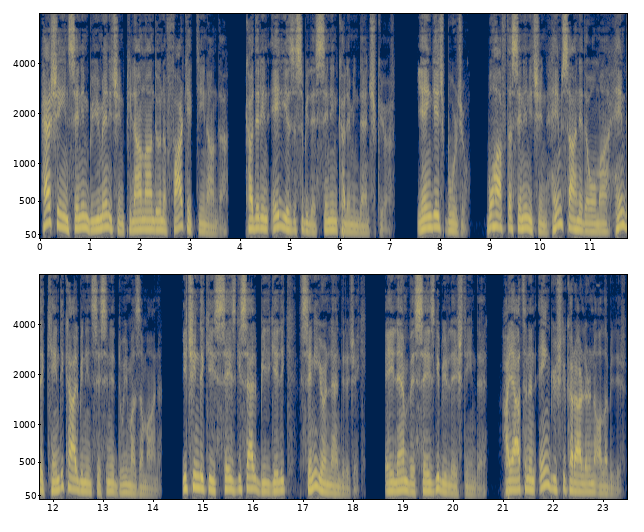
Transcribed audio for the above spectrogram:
Her şeyin senin büyümen için planlandığını fark ettiğin anda, kaderin el yazısı bile senin kaleminden çıkıyor. Yengeç Burcu, bu hafta senin için hem sahnede olma hem de kendi kalbinin sesini duyma zamanı. İçindeki sezgisel bilgelik seni yönlendirecek. Eylem ve sezgi birleştiğinde, hayatının en güçlü kararlarını alabilir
